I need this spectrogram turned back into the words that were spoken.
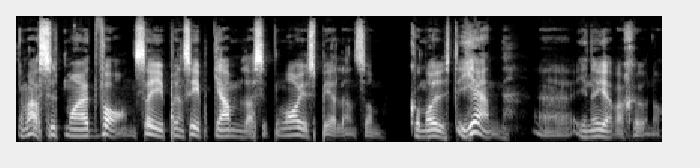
de här Super Mario Advance är ju i princip gamla Super Mario-spelen som kommer ut igen i nya versioner.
